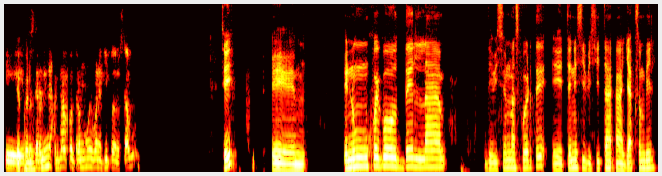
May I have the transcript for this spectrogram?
Y pues Carolina perdió contra un muy buen equipo de los Cowboys. Sí. Eh, en un juego de la división más fuerte, eh, Tennessee visita a Jacksonville.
